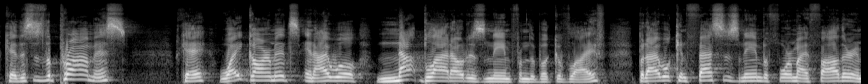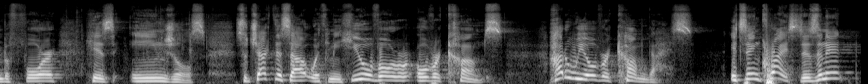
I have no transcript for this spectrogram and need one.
Okay, this is the promise. Okay, white garments, and I will not blot out his name from the book of life, but I will confess his name before my Father and before his angels. So, check this out with me. He who over- overcomes. How do we overcome, guys? It's in Christ, isn't it?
